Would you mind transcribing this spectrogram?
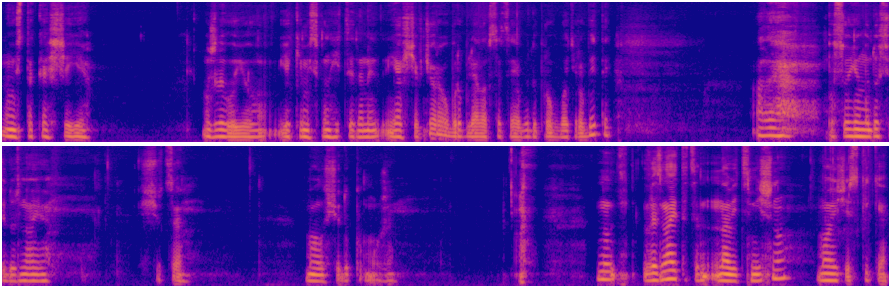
Ну, ось таке ще є. Можливо, його якимись фунгіцидами. Я ще вчора обробляла все це, я буду пробувати робити. Але по своєму досвіду знаю, що це мало що допоможе. Ну, ви знаєте, це навіть смішно, маючи скільки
